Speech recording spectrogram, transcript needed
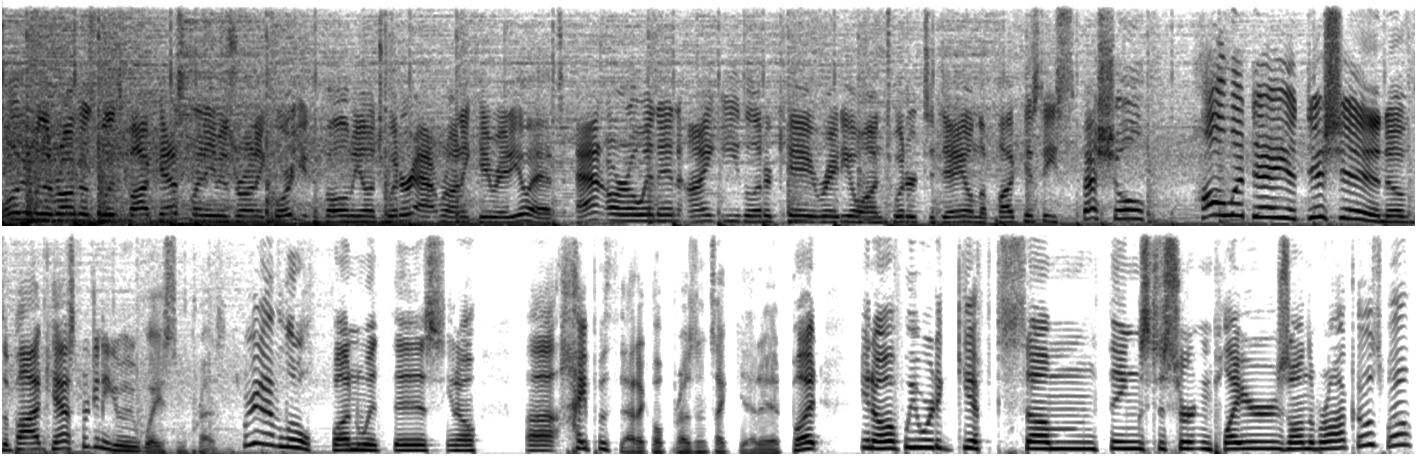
Welcome to the Broncos Blitz podcast. My name is Ronnie Kohrt. You can follow me on Twitter at Ronnie K Radio. That's at R O N N I E, the letter K Radio on Twitter. Today on the podcast, a special holiday edition of the podcast. We're going to give away some presents. We're going to have a little fun with this, you know, uh, hypothetical presents. I get it. But, you know, if we were to gift some things to certain players on the Broncos, well,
